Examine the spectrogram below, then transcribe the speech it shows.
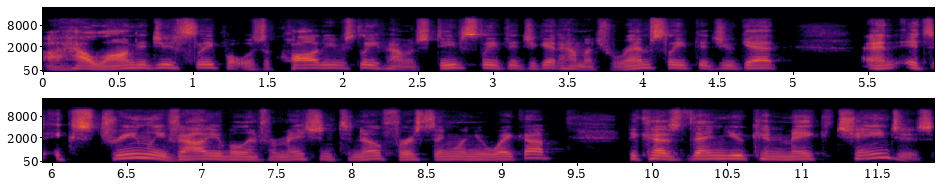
Uh, how long did you sleep? What was the quality of sleep? How much deep sleep did you get? How much REM sleep did you get? And it's extremely valuable information to know first thing when you wake up, because then you can make changes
